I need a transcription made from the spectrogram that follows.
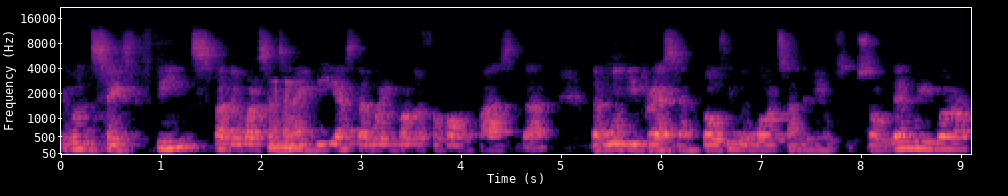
I wouldn't say themes, but there were certain Mhm. ideas that were important for both of us that that would be present both in the words and the music. So then we were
